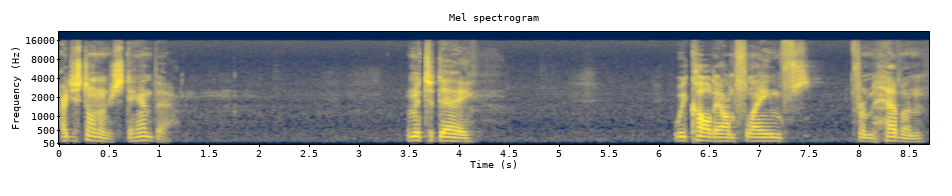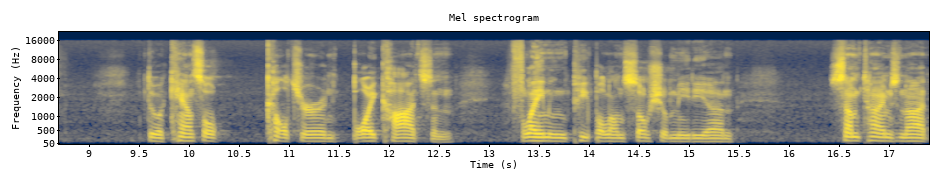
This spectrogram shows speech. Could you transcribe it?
I just don't understand that. I mean, today, we call down flames from heaven through a cancel culture and boycotts and flaming people on social media and sometimes not,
